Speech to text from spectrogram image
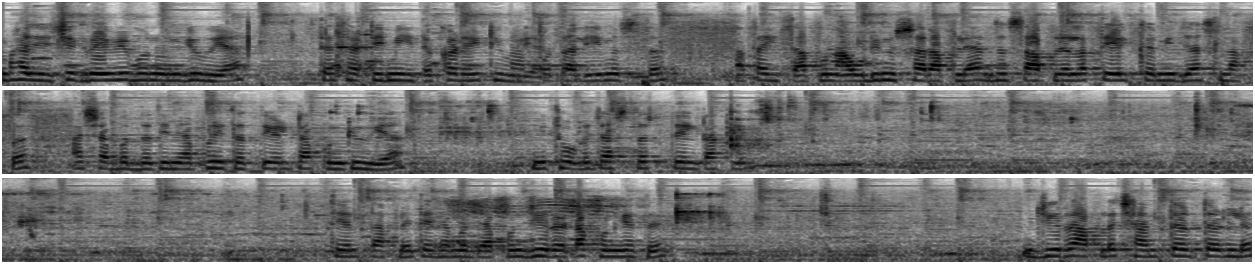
भाजीची ग्रेव्ही बनवून घेऊया. त्यासाठी मी इथं कढई ठेवली आता आली मस्त. आता इथं आपण आवडीनुसार आपल्या जसं आपल्याला तेल कमी जास्त लागतं अशा पद्धतीने आपण इथं तेल टाकून घेऊया मी थोडं जास्तच तेल टाकले. तेल तापले त्याच्यामध्ये आपण जिरं टाकून घेतोय. जिरं आपलं छान तडतडलं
